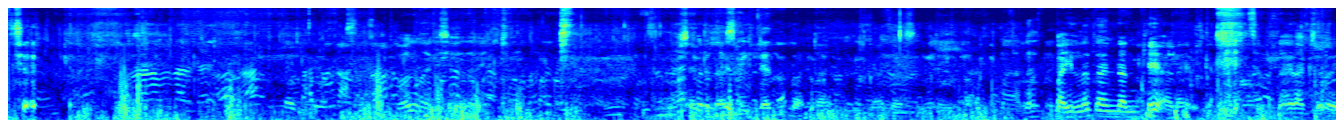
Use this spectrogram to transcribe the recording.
हा? पहिलाच आणि दणके अक्षर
